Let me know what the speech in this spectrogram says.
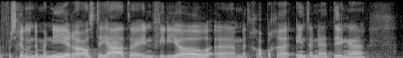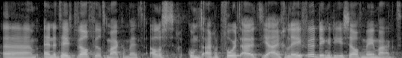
verschillende manieren, als theater, in video, eh, met grappige internetdingen. Ehm, en het heeft wel veel te maken met alles komt eigenlijk voort uit je eigen leven, dingen die je zelf meemaakt.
